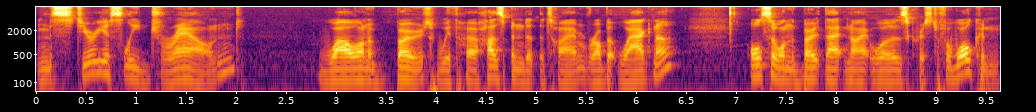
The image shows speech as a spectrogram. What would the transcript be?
mysteriously drowned while on a boat with her husband at the time, Robert Wagner. Also on the boat that night was Christopher Walken.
